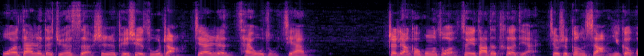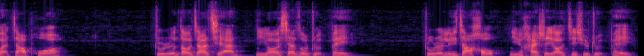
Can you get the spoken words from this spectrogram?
我担任的角色是培训组长兼任财务总监，这两个工作最大的特点就是更像一个管家婆。主人到家前，你要先做准备；主人离家后，你还是要继续准备。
